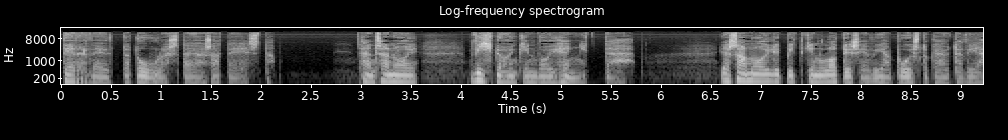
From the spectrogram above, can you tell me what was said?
terveyttä tuulesta ja sateesta. Hän sanoi, vihdoinkin voi hengittää, ja samoili pitkin lotisevia puistokäytäviä.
